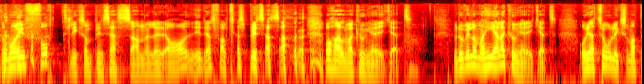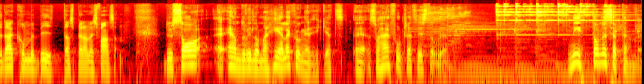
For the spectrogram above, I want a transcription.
de har ju fått liksom prinsessan, eller ja, i deras fall kanske prinsessan, och halva kungariket. Men då vill de ha hela kungariket. Och jag tror liksom att det där kommer bita spelarna i svansen. Du sa eh, ändå vill de ha hela kungariket. Eh, Så här fortsätter historien. 19 september.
